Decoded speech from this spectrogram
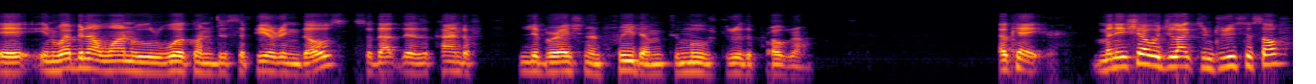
eh, in webinar one, we will work on disappearing those so that there's a kind of liberation and freedom to move through the program. Okay, Manisha, would you like to introduce yourself?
